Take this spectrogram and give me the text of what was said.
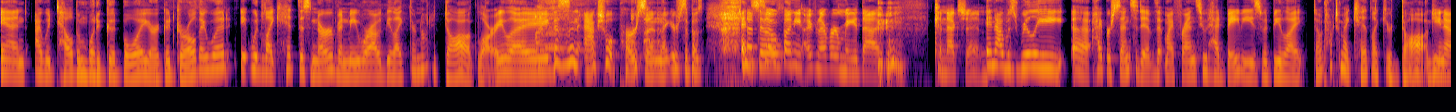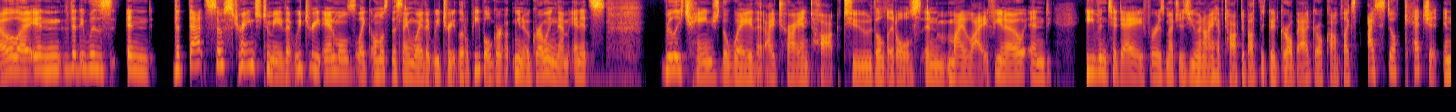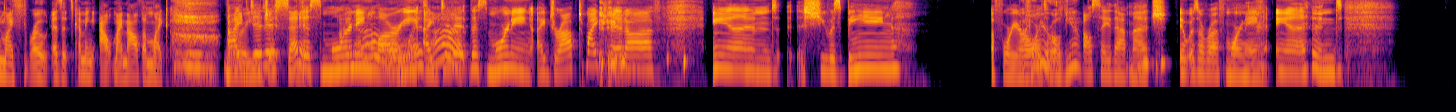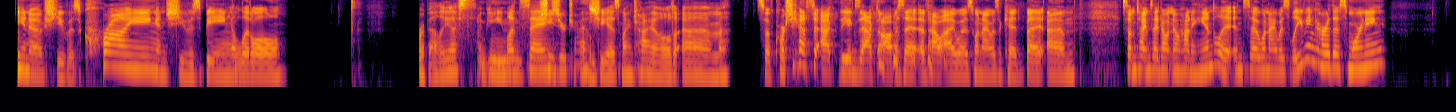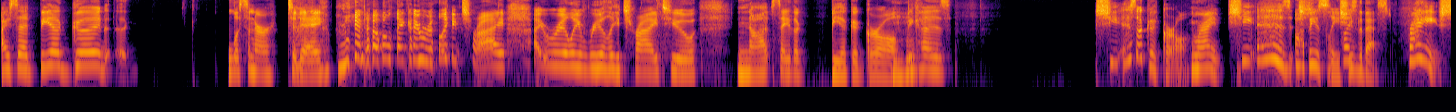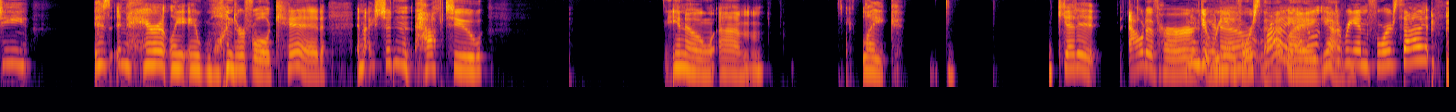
and I would tell them what a good boy or a good girl they would, it would like hit this nerve in me where I would be like, they're not a dog, Laurie. Like, this is an actual person that you're supposed and That's so, so funny. I've never made that connection. And I was really uh, hypersensitive that my friends who had babies would be like, don't talk to my kid like your dog, you know? Like, and that it was, and that that's so strange to me that we treat animals like almost the same way that we treat little people, grow, you know, growing them. And it's really changed the way that I try and talk to the littles in my life, you know? And even today, for as much as you and I have talked about the good girl, bad girl complex, I still catch it in my throat as it's coming out my mouth. I'm like, I did it said this it. morning, I Laurie. I up? did it this morning. I dropped my kid off and she was being a four year old. Four year old, yeah. I'll say that much. it was a rough morning. And you know, she was crying and she was being a little rebellious. I mean, let's say she's your child. She is my child. Um, so of course she has to act the exact opposite of how I was when I was a kid. But um, sometimes I don't know how to handle it. And so when I was leaving her this morning, I said, "Be a good." Uh, listener today you know like i really try i really really try to not say the be a good girl Mhm. because she is a good girl. Right. She is. She- Obviously, she's like- the best. right. She is inherently a wonderful kid. And I shouldn't have to, you know, um, like get it out of her. You need to you know? reinforce that, Right. I don't yeah. need to reinforce that.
